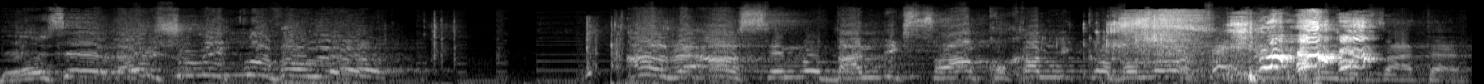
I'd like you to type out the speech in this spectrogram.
Neyse ver şu mikrofonu. Al be al senin o dandik soğan kokan. Sen yapıyorsun zaten.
